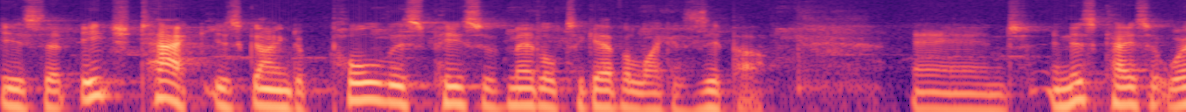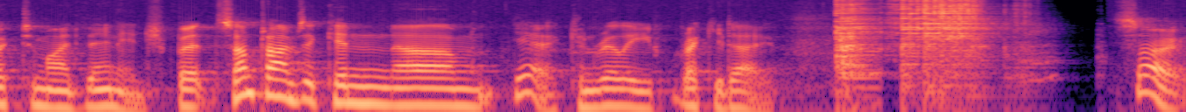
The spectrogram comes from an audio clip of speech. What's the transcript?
is that each tack is going to pull this piece of metal together like a zipper. And in this case, it worked to my advantage. But sometimes it can, um, yeah, it can really wreck your day. So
